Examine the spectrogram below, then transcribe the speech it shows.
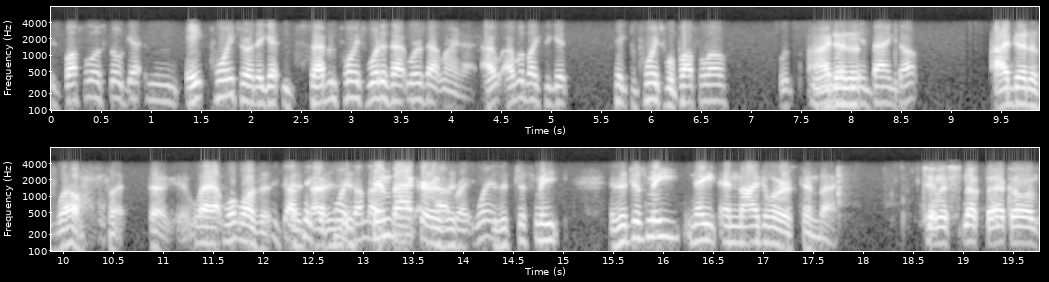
Is Buffalo still getting eight points, or are they getting seven points? What is that? Where's that line at? I, I would like to get take the points with Buffalo. With I did it. being banged up. I did as well, but uh, what what was it? Is, take uh, is I'm not Tim back or is it win. is it just me? Is it just me, Nate, and Nigel, or is Tim back? Tim has snuck back on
